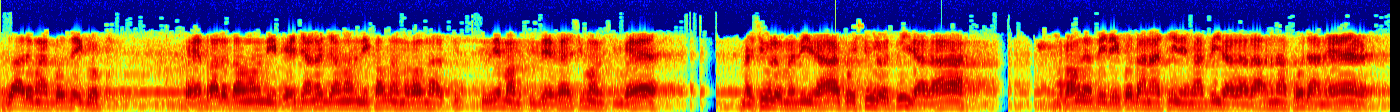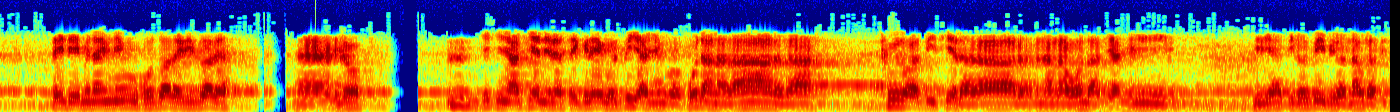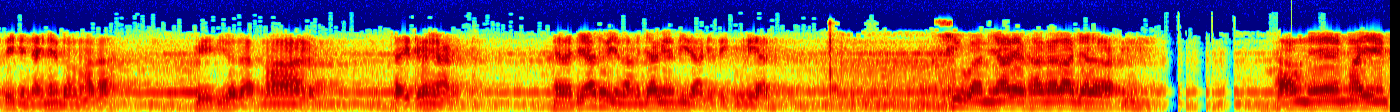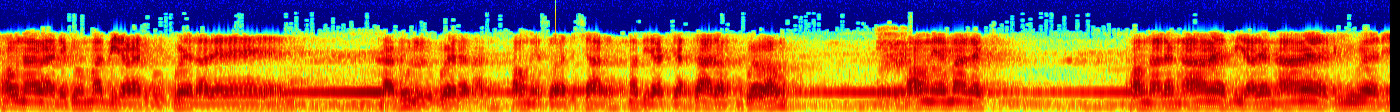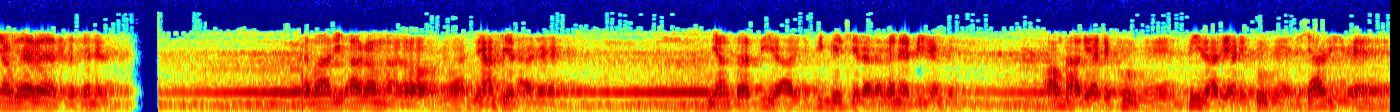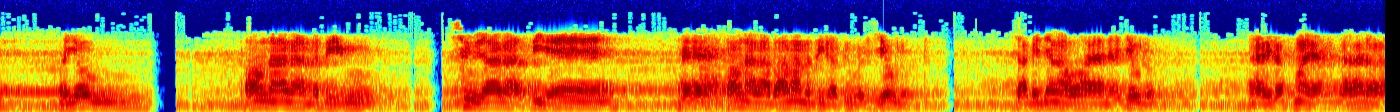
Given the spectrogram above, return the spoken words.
စားတော့မှကိုယ်စိတ်ကိုဘယ်သွားလို့ကောင်းမှမသိဘယ်ကြံလို့ကြံမှမသိကောင်းတာမကောင်းတာစီစဉ်မှမရှိသေးပဲရှိမှမရှိပဲမရှိလို့မသိတာအခုရှုလို့သိတာကမကောင်းတဲ့စိတ်တွေကိုယ်တဏ္ဍာရှိနေမှသိလာတာကအမှန်ဖို့တန်တယ်တဲ့စိတ်တွေမနိုင်နေဘူးဟိုသွားတယ်ဒီသွားတယ်အဲဒီလိုဖြစ်ချင်တာဖြစ်နေတဲ့စိတ်ကလေးကိုသိရရင်ကိုဖို့တန်လာတာတဲ့ဒါထူးသောအသိဖြစ်လာတာလို့အနန္တဝန္တာပြပြီ ဒီကဒီလိုသိပြီးတော့နောက်တော့ဒီစိတ်တွေနိုင်နေတော့မှလားပြေးပြီးတော့ဒါမှားလို့ဒါတွန်းရတယ်အဲဒါတရားထုတ်ရင်သာမကြခင်သိတာဒီစိတ်ကူးလေးရတယ်ရှုပါများတဲ့ခါကာလကျတော့ဖောင်းတယ်မှားရင်ဖောင်းတာကတကူမှတ်ပြီးတာကတကူကွဲလာတယ်။ဒါသူ့လိုလိုကွဲလာတာဖောင်းတယ်ဆိုတာတခြားပဲမှတ်ပြီးတာတခြားအစတော့မကွဲပါဘူး။ဖောင်းတယ်မှလည်း ဖောင်းတာလည်းငါပဲပြီးတာလည်းငါပဲဒီလိုပဲတယောက်တည်းပဲဒီလိုဖြစ်နေတယ်။သမာဓိအားကောင်းလာတော့သူကဉာဏ်ဖြစ်လာတယ်။ဉာဏ်စာပြီးတာအတိအကျဖြစ်လာတာဘယ်နဲ့ပြီးရင်လဲ။ဖောင်းတာတွေကတခုပဲပြီးတာတွေကတခုပဲတခြားစီပဲ။မရောဘူး။ဖောင်းတာကမသိဘူး။ရှုတာကသိတယ်။အဲဖောင်းတာကဘာမှမသိတော့သူ့ကိုယုတ်လို့သာပေကျမ်းကဝါရနဲ့ယုတ်လို့ အဲဒီတော့မှတ်ရတယ်ဒါကတော့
